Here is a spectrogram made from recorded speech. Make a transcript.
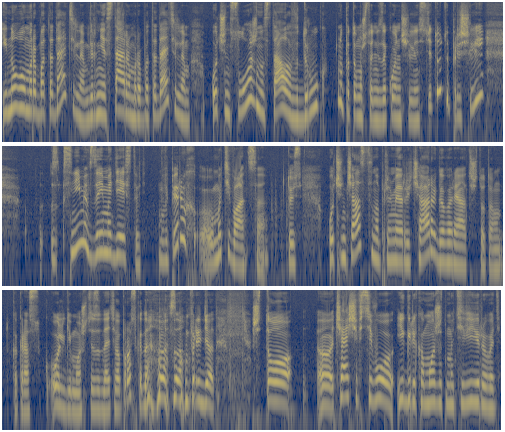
И новым работодателям, вернее, старым работодателям очень сложно стало вдруг, ну, потому что они закончили институт и пришли с ними взаимодействовать. Во-первых, э, мотивация. То есть очень часто, например, HR говорят, что там как раз Ольге можете задать вопрос, когда он придет, что э, чаще всего Y может мотивировать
